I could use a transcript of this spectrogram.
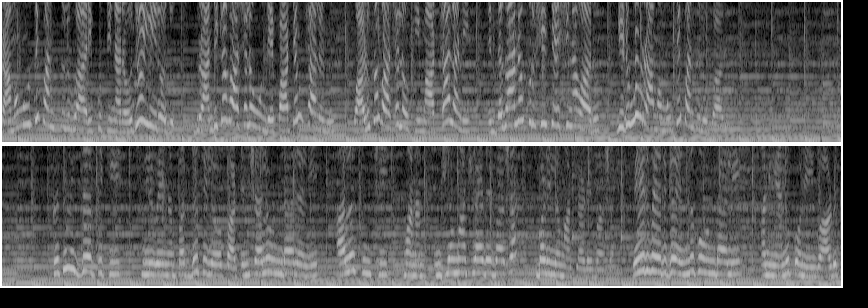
రామమూర్తి పంతులు గారి పుట్టినరోజు ఈ రోజు. గ్రాంధిక భాషలో ఉండే పాఠ్యాంశాలను వాడుక భాషలోకి మార్చాలని ఎంతగానో కృషి చేసిన వారు గిడుగు రామమూర్తి పంతులు గారు. ప్రతి విద్యార్థికి సులువైన పద్ధతిలో పాఠ్యాంశాలు ఉండాలని ఆలోచించి మనం ఇంట్లో మాట్లాడే భాష బడిలో మాట్లాడే భాష వేరువేరుగా ఎందుకు ఉండాలి అని అనుకొని వాడుక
